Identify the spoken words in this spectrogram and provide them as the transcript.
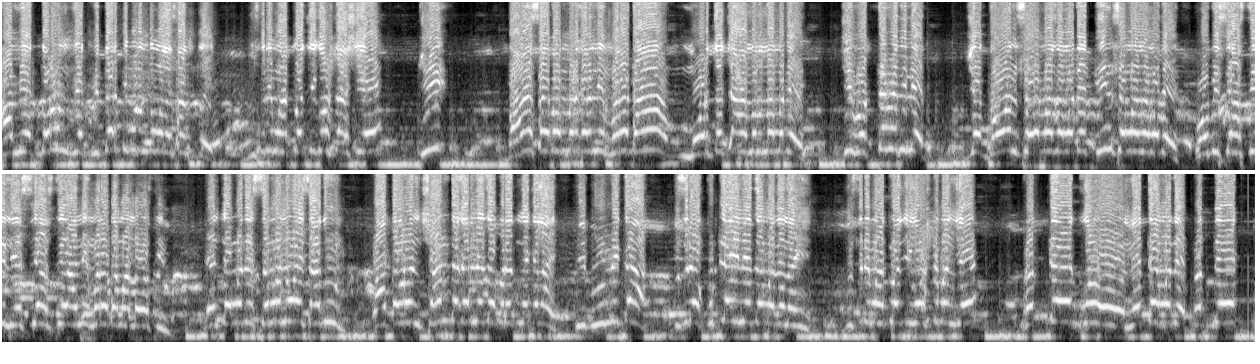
हा मी एक तरुण एक विद्यार्थी म्हणून तुम्हाला सांगतोय. दुसरी महत्वाची गोष्ट अशी आहे की बाळासाहेब आंबेडकरांनी मराठा मोर्चाच्या आंदोलनामध्ये जी वक्तव्य दिलेत जे दोन समाजामध्ये तीन समाजामध्ये ओबीसी असतील एससी असतील आणि मराठा बांधव असतील त्यांच्यामध्ये समन्वय साधून वातावरण शांत करण्याचा प्रयत्न केलाय. ही भूमिका दुसऱ्या कुठल्याही नेत्यामध्ये नाही. दुसरी महत्वाची गोष्ट म्हणजे प्रत्येक नेत्यामध्ये प्रत्येक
